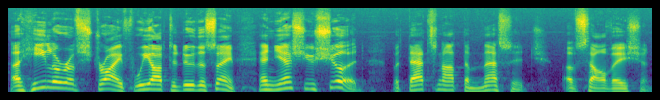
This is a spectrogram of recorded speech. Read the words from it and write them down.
A healer of strife. We ought to do the same. And yes, you should, but that's not the message of salvation.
